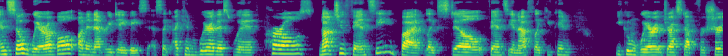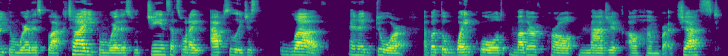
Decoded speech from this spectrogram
and so wearable on an everyday basis. Like I can wear this with pearls, not too fancy, but like still fancy enough. Like you can you can wear it dressed up for sure. You can wear this black tie, you can wear this with jeans. That's what I absolutely just love and adore about the white gold mother of pearl magic alhambra. Just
